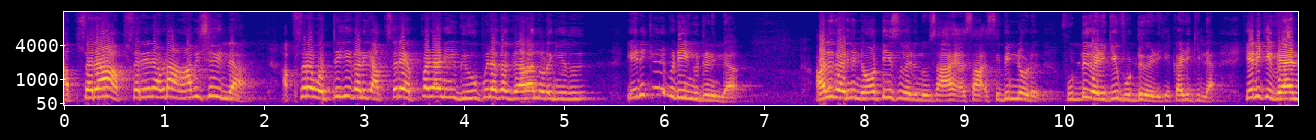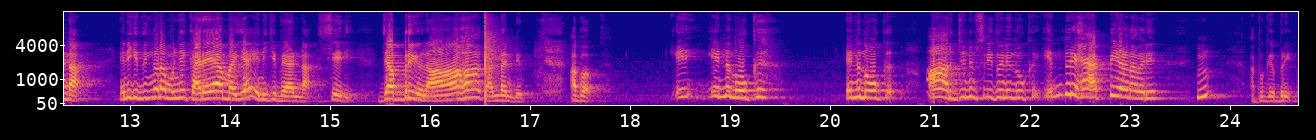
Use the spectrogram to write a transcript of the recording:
അപ്സര അപ്സരേനെ അവിടെ ആവശ്യമില്ല. അപ്സര ഒറ്റയ്ക്ക് കളിക്കുക അപ്സര എപ്പോഴാണ് ഈ ഗ്രൂപ്പിലൊക്കെ കയറാൻ തുടങ്ങിയത്? എനിക്കൊരു പിടിയും കിട്ടണില്ല അത് കഴിഞ്ഞ് നോട്ടീസ് വരുന്നു സിബിനോട്. ഫുഡ് കഴിക്കുക ഫുഡ് കഴിക്കുക കഴിക്കില്ല. എനിക്ക് വേണ്ട. എനിക്ക് നിങ്ങളുടെ മുന്നിൽ കരയാൻ വയ്യ. എനിക്ക് വേണ്ട. ശരി. ജബ്രികൾ ആഹാ കണ്ടന്റ്. അപ്പം എ- എന്നെ നോക്ക്. എന്നെ നോക്ക്. ആ അർജുനും ശ്രീധുവിനെ നോക്ക്. എന്തൊരു ഹാപ്പിയാണ് അവർ അപ്പോൾ ഗബ്രി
